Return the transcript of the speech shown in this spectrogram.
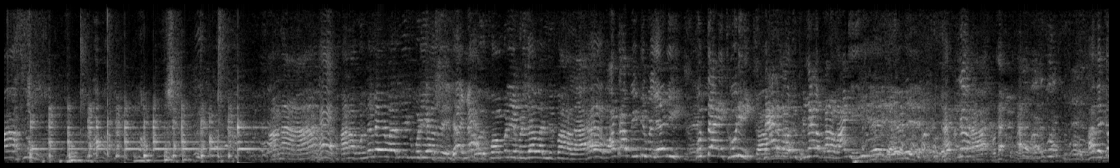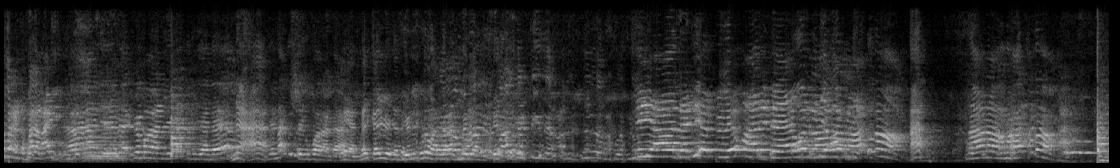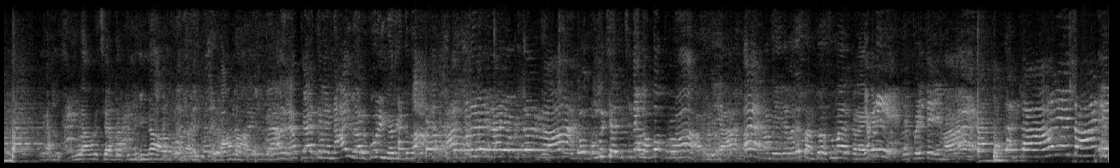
முடியாது. என்ன? ஒரு பொம்பளை இப்படிதான் வர்ணிப்பாங்களா வாட்டா வீட்டு லேடி புத்தாடி சூடி நேரம் வந்து பின்னால போற வாடி. வைக்க வாடி. வைக்க. என்ன? வைக்க? ஏய், அந்த மாதிரி கை வைக்கிறது எனக்கு கூட வர அந்த மாதிரி. நீ எப்பவே மாறிட்ட. நானா? மாத்தணும். உங்களை கூட சேர்ந்த பின்னீங்கன்னா ஆமா அதெல்லாம் பேசல நாய் வேற கூலி நடிக்குது வா நான் எப்படித்தான் இருக்கிறான்? பொண்ணு சேர்ந்துச்சுன்னா வம்பா போடுவான் அப்படியா? நம்ம இதுவரை சந்தோஷமா இருக்கணும். எப்படி? எப்படி தெரியுமா தந்தானே தானே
